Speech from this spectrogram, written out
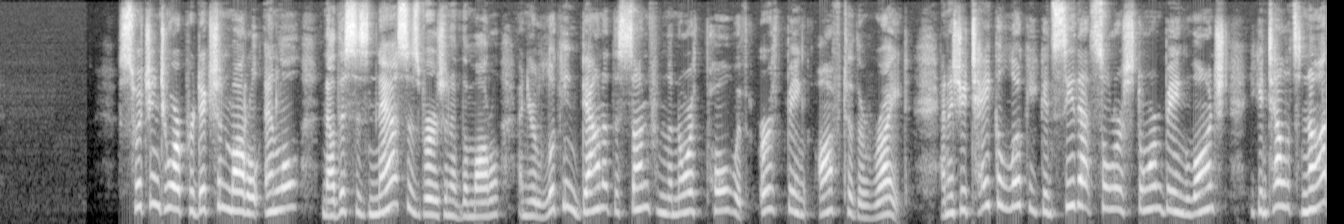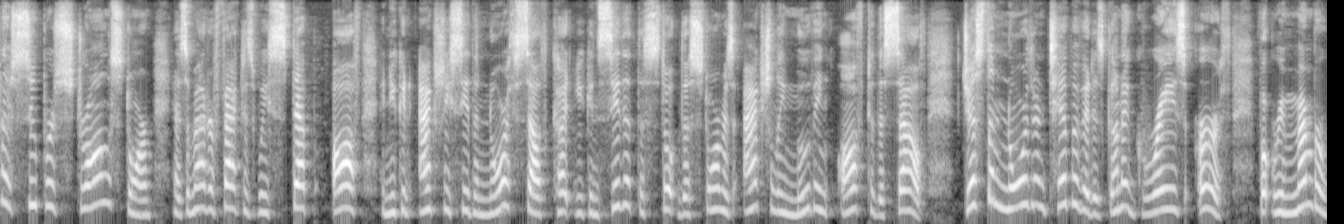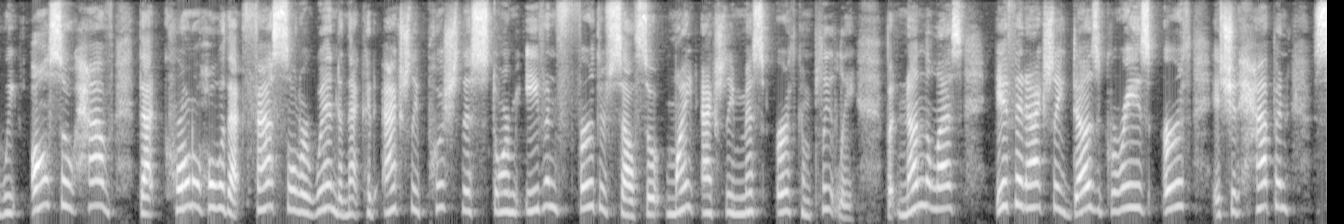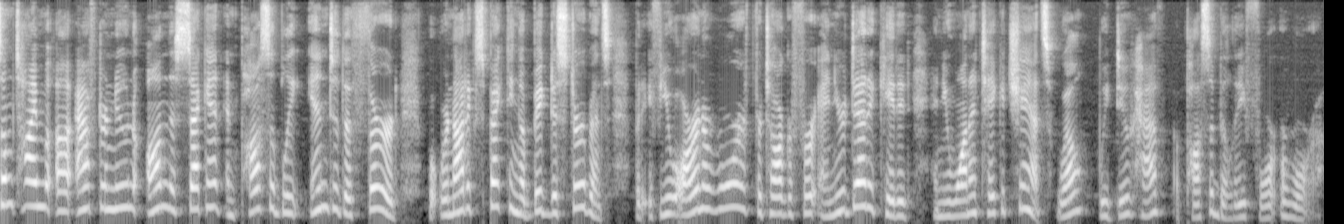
Switching to our prediction model Enlil, now this is NASA's version of the model, and you're looking down at the sun from the North Pole with Earth being off to the right. And as you take a look, you can see that solar storm being launched. You can tell it's not a super strong storm. As a matter of fact, as we step off and you can actually see the north-south cut, you can see that the, sto the storm is actually moving off to the south. Just the northern tip of it is going to graze Earth. But remember, we also have that coronal hole with that fast solar wind, and that could actually push push this storm even further south, so it might actually miss Earth completely. But nonetheless, if it actually does graze Earth, it should happen sometime uh, afternoon on the 2nd and possibly into the 3rd. But we're not expecting a big disturbance. But if you are an aurora photographer and you're dedicated and you want to take a chance, well, we do have a possibility for aurora.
